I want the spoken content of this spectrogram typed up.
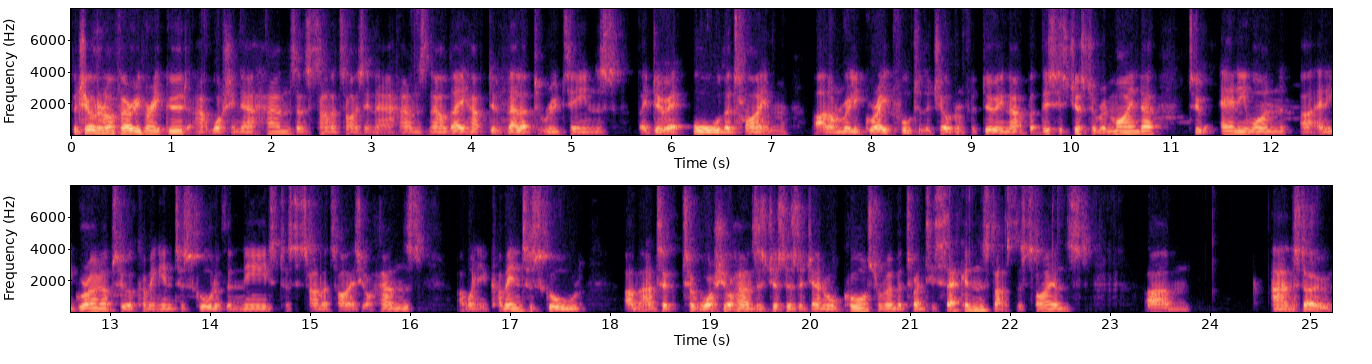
The children are very, very good at washing their hands and sanitizing their hands now. They have developed routines. They do it all the time. And I'm really grateful to the children for doing that. But this is just a reminder to anyone, uh, any grown-ups who are coming into school of the need to sanitize your hands uh, when you come into school um, and to, to wash your hands is just as a general course. Remember 20 seconds, that's the science. Um, and so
